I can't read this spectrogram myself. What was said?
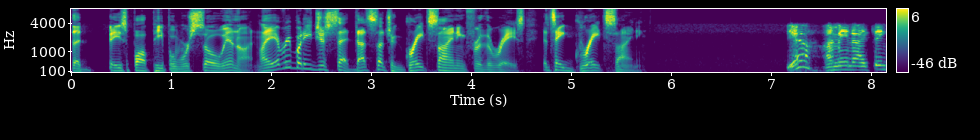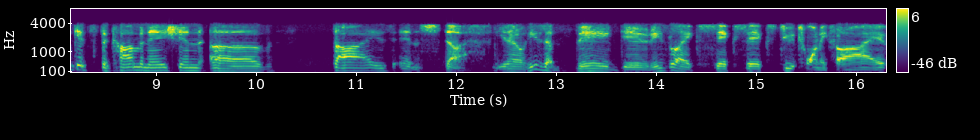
that baseball people were so in on? Like everybody just said, that's such a great signing for the Rays. It's a great signing. Yeah, I mean, I think it's the combination of size and stuff. You know, he's a big dude. He's like six six, two twenty five,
